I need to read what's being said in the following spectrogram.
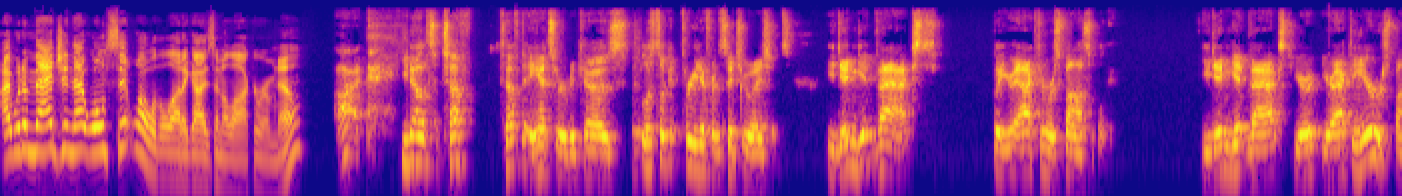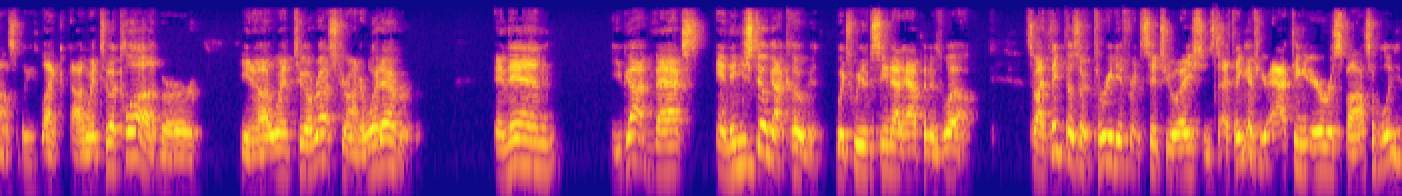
I would imagine that won't sit well with a lot of guys in a locker room, no? I, you know, it's tough, tough to answer because let's look at three different situations. You didn't get vaxxed, but you're acting responsibly. You didn't get vaxxed, you're you're acting irresponsibly. Like I went to a club or you know, I went to a restaurant or whatever. And then you got vaxxed and then you still got COVID, which we have seen that happen as well. So I think those are three different situations. I think if you're acting irresponsibly,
